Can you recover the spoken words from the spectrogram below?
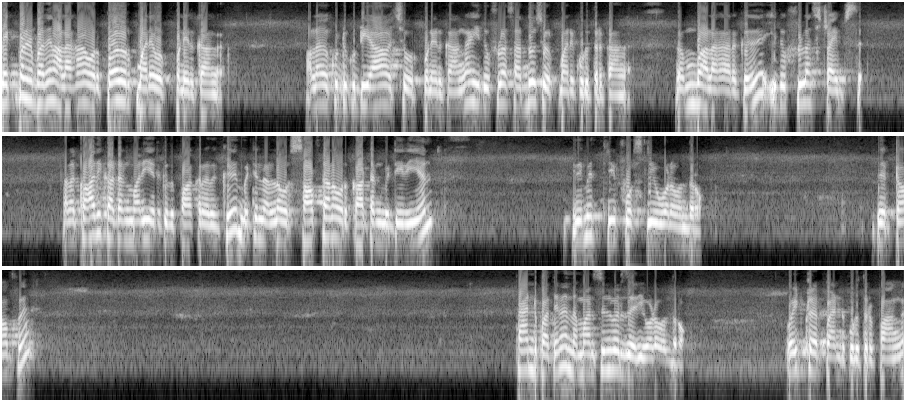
நெக் பண்ணி பார்த்தீங்கன்னா அழகாக ஒரு பேர் ஒர்க் மாதிரி ஒர்க் பண்ணியிருக்காங்க அழகாக குட்டி குட்டியாக வச்சு ஒர்க் பண்ணியிருக்காங்க இது ஃபுல்லாக சர்தோசி ஒர்க் மாதிரி கொடுத்துருக்காங்க. ரொம்ப அழகாக இருக்குது. இது ஃபுல்லாக ஸ்ட்ரைப்ஸ் நல்லா காதி காட்டன் மாதிரி இருக்குது பார்க்குறதுக்கு. மெட்டீரியல் நல்ல ஒரு சாஃப்டான ஒரு காட்டன் மெட்டீரியல் இதுவுமே த்ரீ ஃபோர் ஸ்லீவோட வந்துடும் இது டாப்பு பேண்ட் பார்த்தீங்கன்னா இந்த மாதிரி சில்வர் ஜரியோட வந்துடும் ஒயிட் கலர் பேண்ட் கொடுத்துருப்பாங்க.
